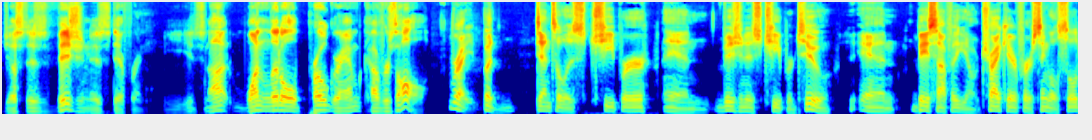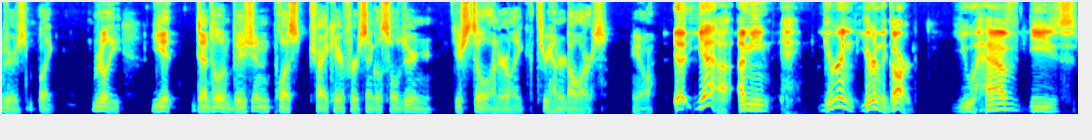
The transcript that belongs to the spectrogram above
just as vision is different. It's not one little program covers all. Right. But dental is cheaper and vision is cheaper too. And based off of, you know, TRICARE for a single soldiers, like really you get dental and vision plus TRICARE for a single soldier and you're, you're still under like $300, you know. Uh, yeah, I mean, you're in you're in the guard. You have these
